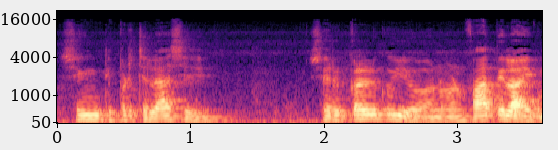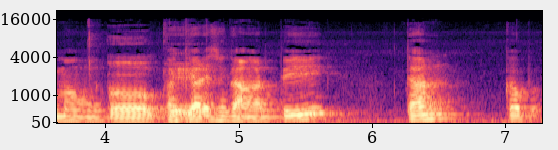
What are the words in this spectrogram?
sing diperjelas sih. Circle iku ya ono manfaate lah iku mau. Oke. Bagi arek sing gak ngerti dan ke-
